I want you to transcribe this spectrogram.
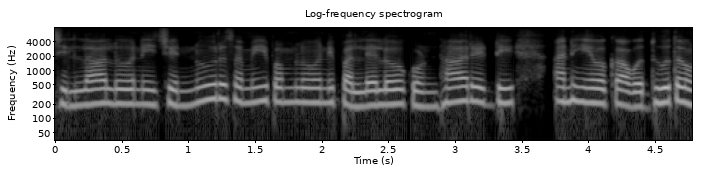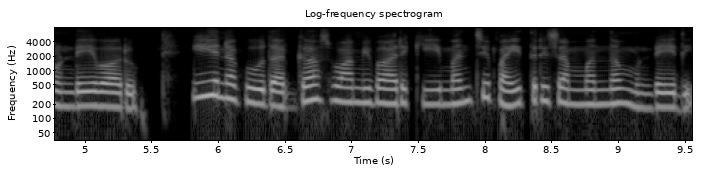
జిల్లాలోని చెన్నూరు సమీపంలోని పల్లెలో కొండారెడ్డి అనే ఒక అవధూత ఉండేవారు. ఈయనకు దర్గా స్వామి వారికి మంచి మైత్రి సంబంధం ఉండేది.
